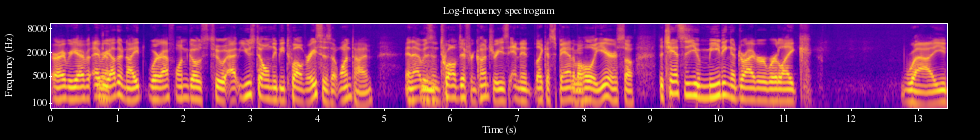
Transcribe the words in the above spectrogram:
or every every, every Yeah. other night. Where F one goes to uh, used to only be twelve races at one time, and that Mm-hmm. was in twelve different countries in it like a span of a whole year. So the chances of you meeting a driver were like, wow, you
